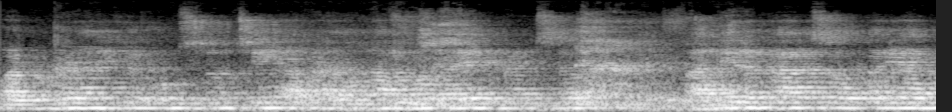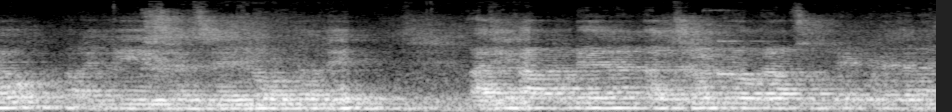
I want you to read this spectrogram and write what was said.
వాళ్ళు ఉండడానికి రూమ్స్ నుంచి అక్కడ ఉన్న ఫుడ్ అరేంజ్మెంట్స్ అన్ని రకాల సౌకర్యాలు మనకి సైడ్లో ఉంటుంది. అది కాకుండా ఏదైనా కల్చరల్ ప్రోగ్రామ్స్ ఉంటాయి ఇప్పుడు ఏదైనా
